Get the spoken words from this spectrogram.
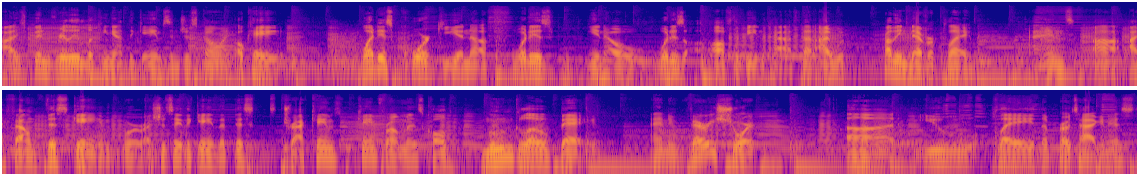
I've been really looking at the games and just going, okay, what is quirky enough? What is you know what is off the beaten path that I would probably never play? And uh, I found this game, or I should say, the game that this track came came from, is called Moonglow Bay. And in very short, uh, you play the protagonist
